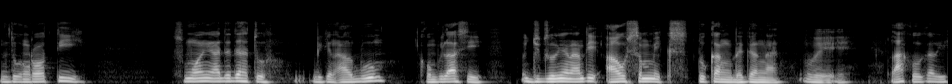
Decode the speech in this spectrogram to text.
ada tukang roti. Semuanya ada dah tuh bikin album kompilasi. Judulnya nanti Awesome Mix Tukang Dagangan. Weh, laku kali.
